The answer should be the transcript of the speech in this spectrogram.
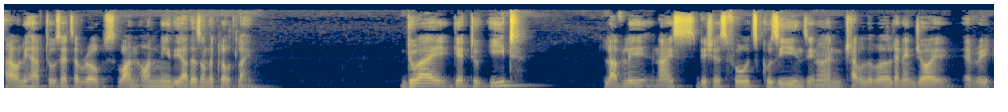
I only have two sets of robes, one on me, the others on the clothesline. Do I get to eat lovely, nice dishes, foods, cuisines, you know, and travel the world and enjoy every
